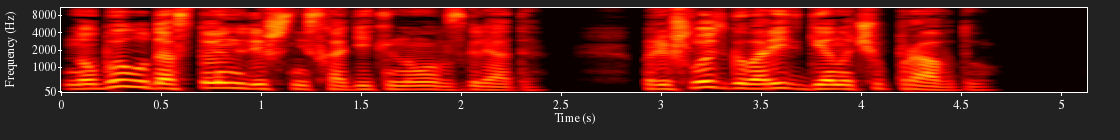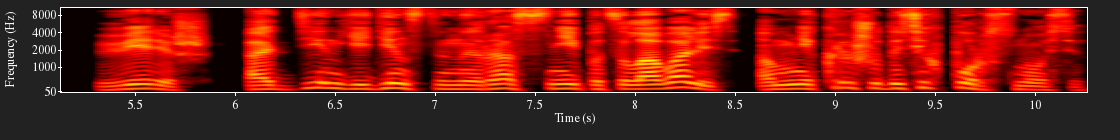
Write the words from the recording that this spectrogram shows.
Но был удостоен лишь снисходительного взгляда. Пришлось говорить Генычу правду. «Веришь, один единственный раз с ней поцеловались, а мне крышу до сих пор сносит.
